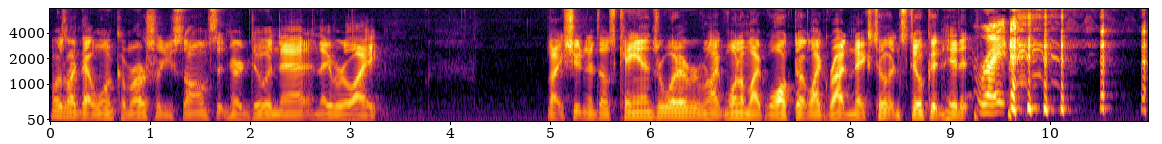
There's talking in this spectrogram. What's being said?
It was like that one commercial you saw them sitting there doing that, and they were like, like shooting at those cans or whatever. And like one of them like walked up like right next to it and still couldn't hit it. right?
